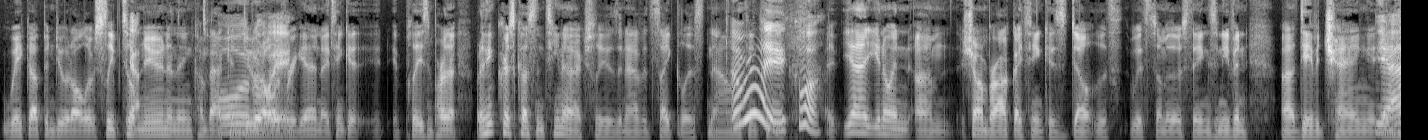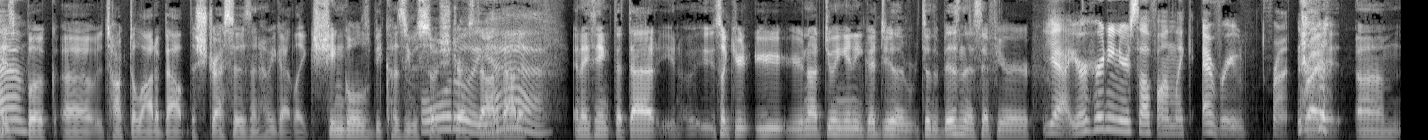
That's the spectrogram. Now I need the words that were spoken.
wake up and do it all over, sleep till Yeah. noon, and then come back and do it all over again. I think it, it, it plays in part of that. But I think Chris Cosentino actually is an avid cyclist now. I Oh, think he- really? Cool. Yeah, you know, and um, Sean Brock, I think, has dealt with with some of those things, and even uh, David Chang in his book uh, talked a lot about the stresses and how he got like shingles because he was so stressed Totally, out about it. And I think that that you know, it's like you're you, you're not doing any good to the to the business if you're Yeah, you're hurting yourself on like every front. right. um,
